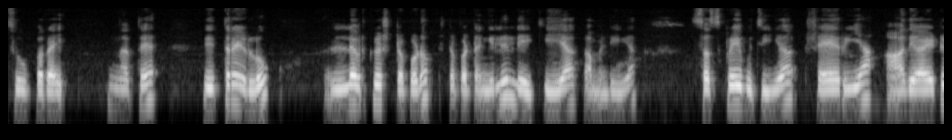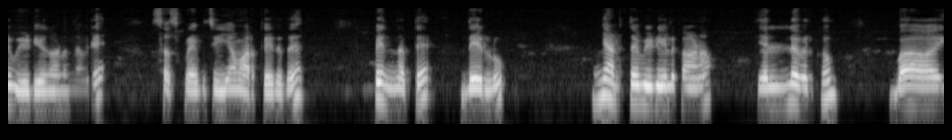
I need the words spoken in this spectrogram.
സൂപ്പറായി. ഇന്നത്തെ ഇത്രയേ ഉള്ളൂ. എല്ലാവർക്കും ഇഷ്ടപ്പെടും. ഇഷ്ടപ്പെട്ടെങ്കിൽ ലൈക്ക് ചെയ്യുക കമന്റ് ചെയ്യുക സബ്സ്ക്രൈബ് ചെയ്യുക ഷെയർ ചെയ്യുക. ആദ്യമായിട്ട് വീഡിയോ കാണുന്നവരെ സബ്സ്ക്രൈബ് ചെയ്യാൻ മറക്കരുത്. അപ്പം ഇന്നത്തെ ഇതേ ഉള്ളൂ. ഇനി അടുത്ത വീഡിയോയിൽ കാണാം. എല്ലാവർക്കും ബായ്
